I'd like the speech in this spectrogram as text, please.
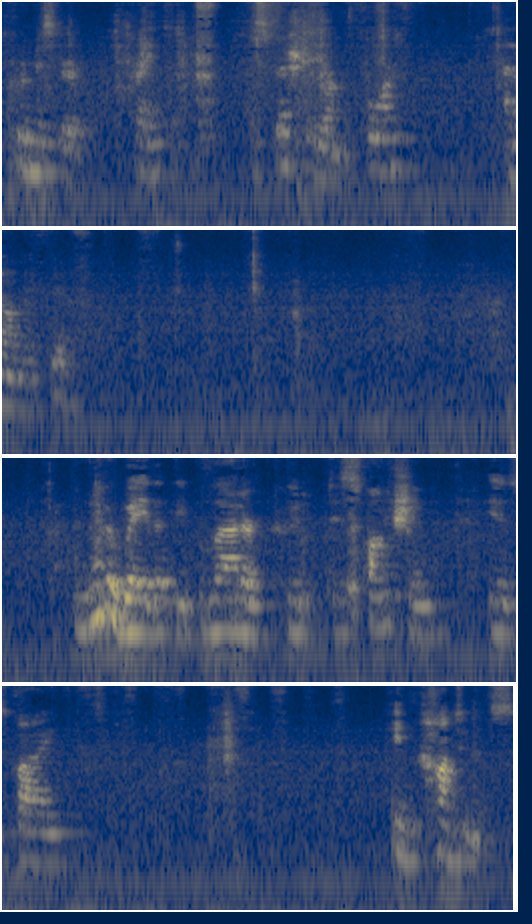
for Mr. Franklin, especially on the 4th and on the 5th. Another way that the bladder could dysfunction is by incontinence,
